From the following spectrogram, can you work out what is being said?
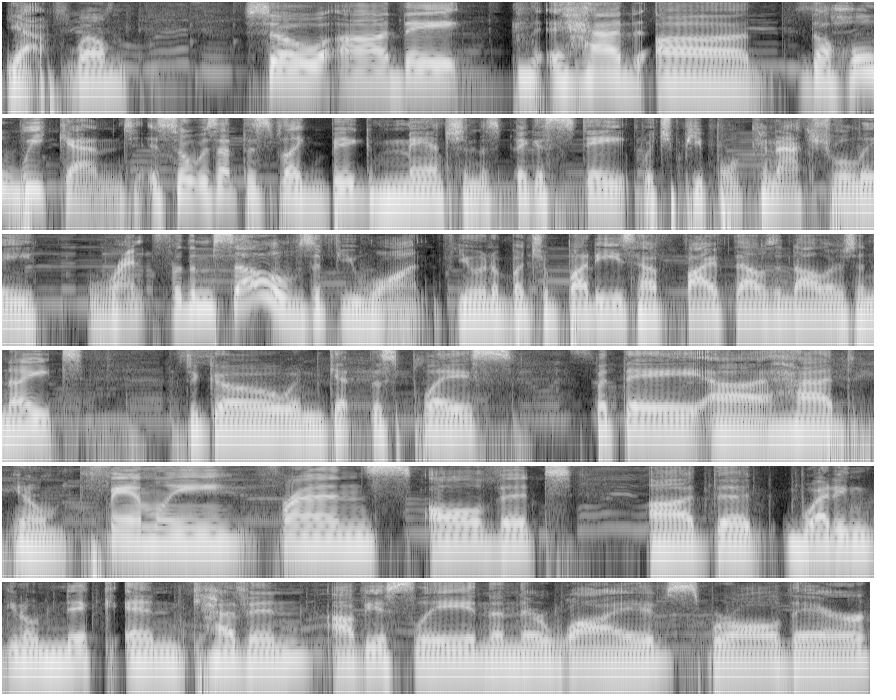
Yeah. Well, so uh, they had uh, the whole weekend. So it was at this like big mansion, this big estate, which people can actually rent for themselves if you want. If you and a bunch of buddies have five thousand dollars a night to go and get this place. But they uh, had, you know, family, friends, all of it. Uh, the wedding, you know, Nick and Kevin, obviously, and then their wives were all there.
